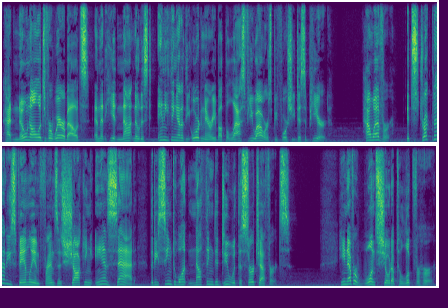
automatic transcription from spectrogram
had no knowledge of her whereabouts, and that he had not noticed anything out of the ordinary about the last few hours before she disappeared. However, it struck Maddie's family and friends as shocking and sad that he seemed to want nothing to do with the search efforts. He never once showed up to look for her,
